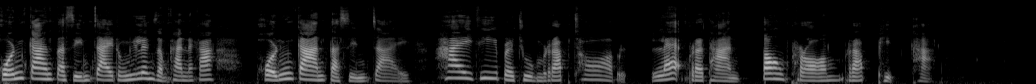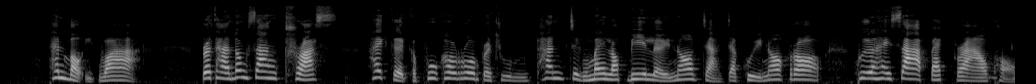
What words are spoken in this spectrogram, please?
ผลการตัดสินใจตรงนี้เรื่องสำคัญนะคะ ผลการตัดสินใจให้ที่ประชุมรับชอบ และประธานต้องพร้อมรับผิดค่ะ ท่านบอกอีกว่า ประธานต้องสร้าง trust ให้เกิดกับผู้เข้าร่วมประชุม ท่านจึงไม่ล็อบบี้เลยนอกจากจะคุยนอกรอบ เพื่อให้ทราบแบ็กกราวน์ของ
